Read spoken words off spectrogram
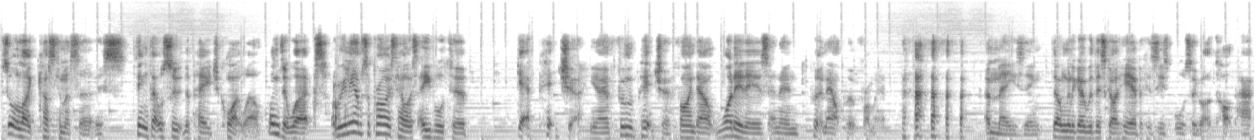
sort of like customer service. I think that will suit the page quite well, as long as it works. I really am surprised how it's able to get a picture, you know, from a picture, find out what it is, and then put an output from it. Amazing. So I'm going to go with this guy here because he's also got a top hat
